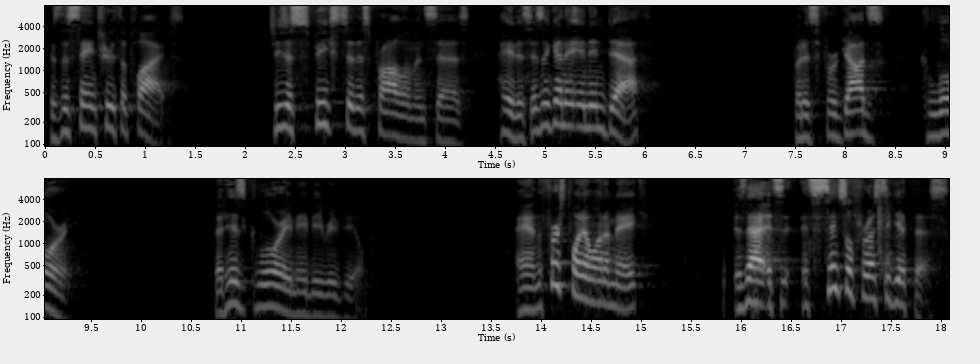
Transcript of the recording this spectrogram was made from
because the same truth applies. Jesus speaks to this problem and says, Hey, this isn't going to end in death but it's for God's glory, that His glory may be revealed. And the first point I want to make is that it's, essential for us to get this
